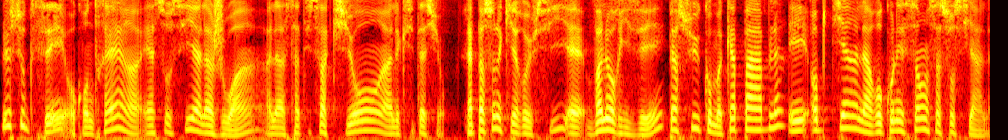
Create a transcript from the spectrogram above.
Le succès, au contraire, est associé à la joie, à la satisfaction, à l'excitation. La personne qui réussit est valorisée, perçue comme capable et obtient la reconnaissance sociale.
